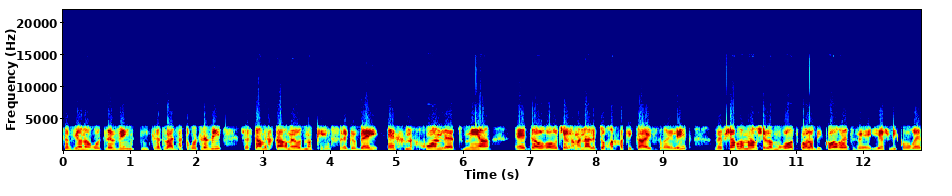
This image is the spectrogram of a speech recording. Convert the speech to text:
סביונה רוטלוי, נקראת ועדת רוטלוי, שעשתה מחקר מאוד מקיף לגבי איך נכון להטמיע את ההוראות של האמנה לתוך החקיקה הישראלית. ואפשר לומר שלמרות כל הביקורת, ויש ביקורת,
